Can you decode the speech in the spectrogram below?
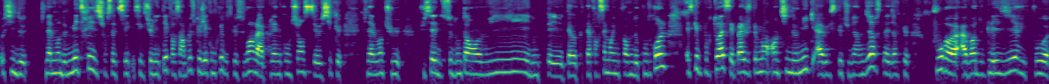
aussi de finalement de maîtrise sur cette sexualité. Enfin, c'est un peu ce que j'ai compris parce que souvent la pleine conscience, c'est aussi que finalement tu, tu sais ce dont tu as envie et donc tu as forcément une forme de contrôle. Est-ce que pour toi, c'est pas justement antinomique avec ce que tu viens de dire? C'est-à-dire que pour euh, avoir du plaisir, il faut euh,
